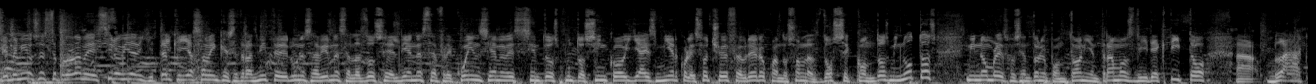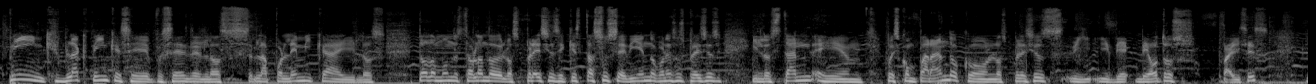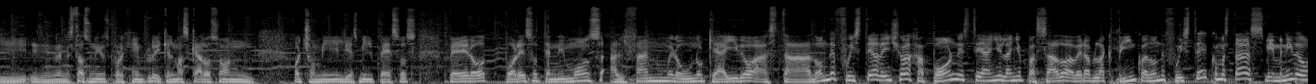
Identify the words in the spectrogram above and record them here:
Bienvenidos a este programa de Estilo Vida Digital que ya saben que se transmite de lunes a viernes a las 12 del día en esta frecuencia MBS 102.5. Hoy ya es miércoles 8 de febrero cuando son las 12 con 2 minutos. Mi nombre es José Antonio Pontón y entramos directito a Blackpink. Blackpink es, eh, pues, es los, la polémica y los todo el mundo está hablando de los precios y qué está sucediendo con esos precios y lo están eh, pues comparando con los precios y, de otros países y, en Estados Unidos, por ejemplo, y que el más caro son 8 mil, 10 mil pesos. Pero por eso tenemos al fan número uno que ha ido hasta... ¿Dónde fuiste, Adensho? ¿A Japón este año, el año pasado, a ver a Blackpink? ¿A dónde fuiste? ¿Cómo estás? Bienvenido.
